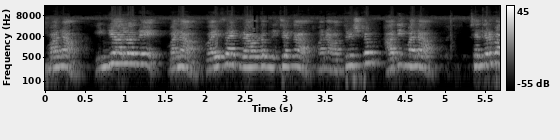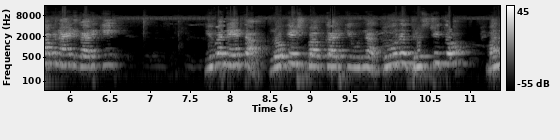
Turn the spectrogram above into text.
మన ఇండియాలోనే మన వైజాగ్ రావడం నిజంగా మన అదృష్టం. అది మన చంద్రబాబు నాయుడు గారికి యువ నేత లోకేష్ బాబు గారికి ఉన్న దూర దృష్టితో మన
